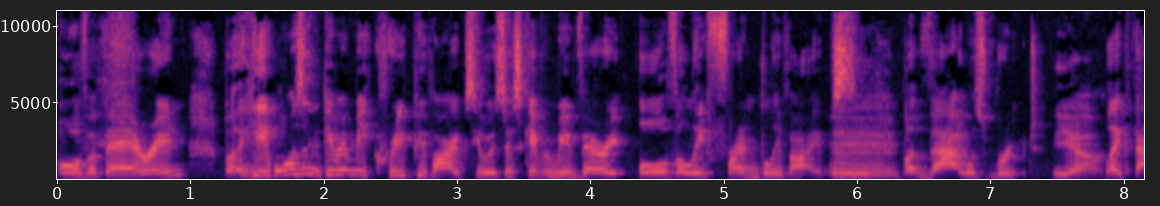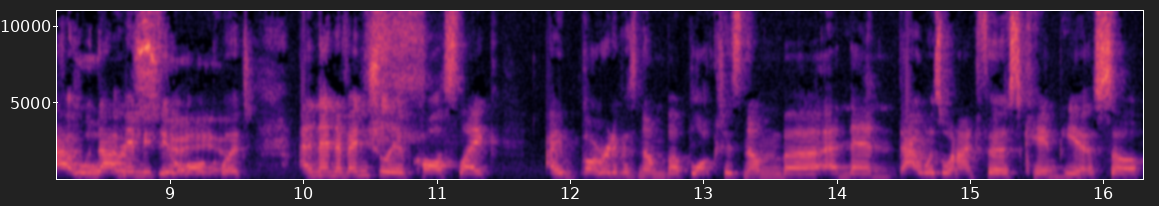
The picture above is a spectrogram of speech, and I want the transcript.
overbearing. But he wasn't giving me creepy vibes. He was just giving me very overly friendly vibes. But that was rude. yeah. Like that Of that made me feel yeah, yeah, yeah. awkward. And then eventually of course like I got rid of his number, blocked his number, and then that was when I first came here. So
